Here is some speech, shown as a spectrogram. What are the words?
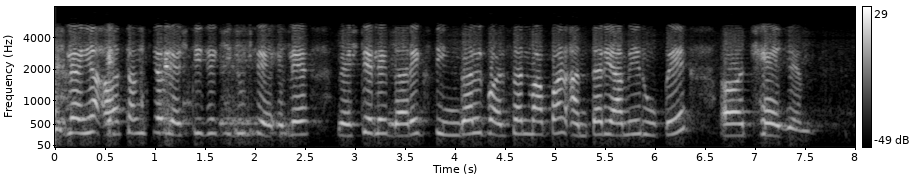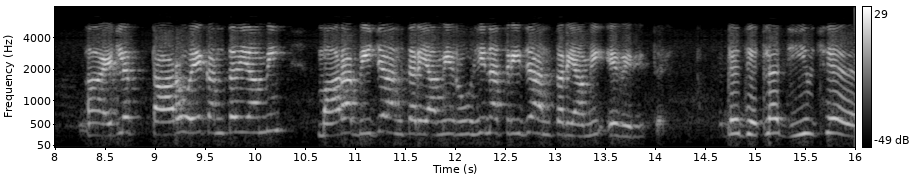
એટલે અહીંયા અસંખ્ય વ્યષ્ટિ જે કીધું છે એટલે વ્યષ્ટિ એટલે દરેક સિંગલ પર્સનમાં પણ અંતર્યામી રૂપે છે જેમ હા એટલે તારો એક અંતર્યામી મારા બીજા અંતર્યામી રૂહીના ત્રીજા અંતર્યામી એવી રીતે. એટલે જેટલા જીવ છે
